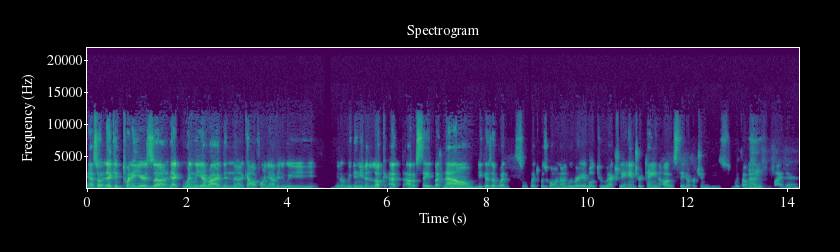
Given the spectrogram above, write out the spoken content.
yeah so like in 20 years uh, like when we arrived in uh, california i mean we you know we didn't even look at out of state but now because of what what was going on we were able to actually entertain out of state opportunities without mm-hmm. having to fly there.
